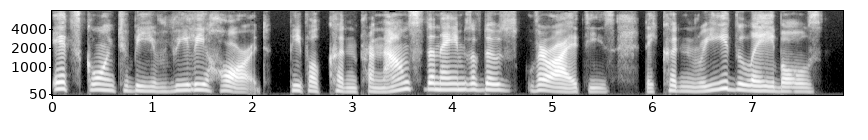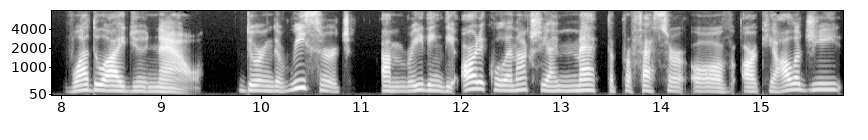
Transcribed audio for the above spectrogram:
it's going to be really hard. People couldn't pronounce the names of those varieties. They couldn't read the labels. What do I do now? During the research, I'm reading the article, and actually, I met the professor of archaeology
